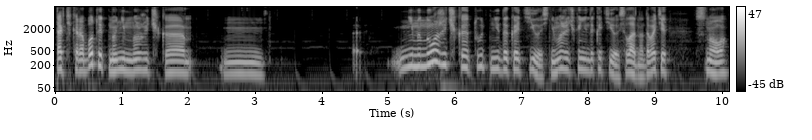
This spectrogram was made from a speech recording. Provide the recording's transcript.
Тактика работает, но немножечко... Немножечко тут не докатилась. Немножечко не докатилась. Ладно, давайте снова.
